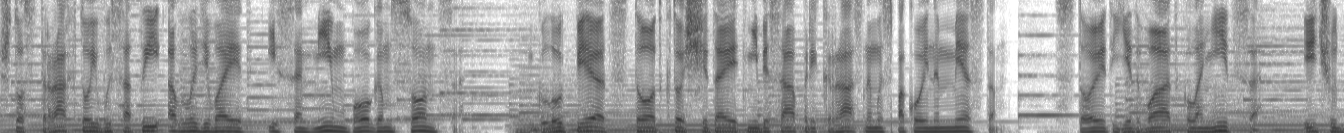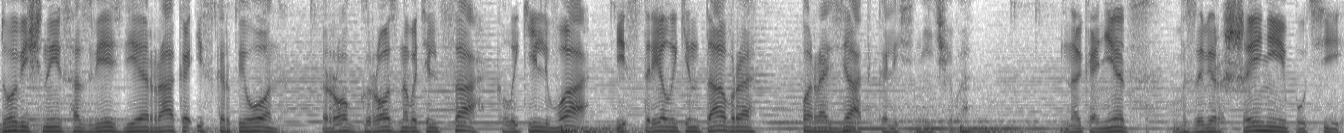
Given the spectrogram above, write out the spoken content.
что страх той высоты овладевает и самим богом солнца. Глупец тот, кто считает небеса прекрасным и спокойным местом. Стоит едва отклониться, и чудовищные созвездия рака и скорпиона, рог грозного тельца, клыки льва и стрелы кентавра поразят колесничего. Наконец, в завершении пути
